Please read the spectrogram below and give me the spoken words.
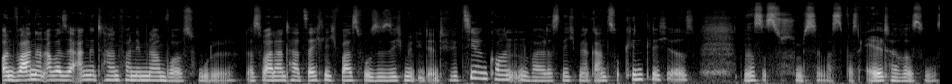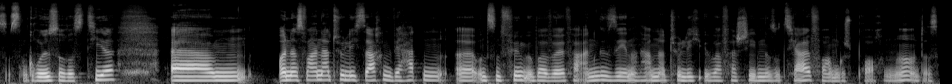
und waren dann aber sehr angetan von dem Namen Wolfsrudel. Das war dann tatsächlich was, wo sie sich mit identifizieren konnten, weil das nicht mehr ganz so kindlich ist. Das ne, ist schon ein bisschen was, was Älteres und es ist ein größeres Tier. Ähm, und es waren natürlich Sachen, wir hatten äh, uns einen Film über Wölfe angesehen und haben natürlich über verschiedene Sozialformen gesprochen. Ne? Und dass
